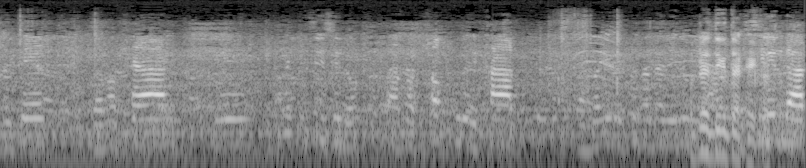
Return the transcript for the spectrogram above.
সুকেস তারপর ফ্যান অনেক কিছুই ছিল। তারপর সব খাট তারপর। সিলিন্ডার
